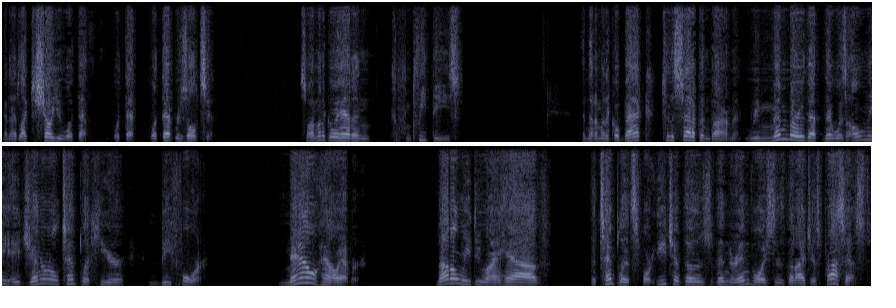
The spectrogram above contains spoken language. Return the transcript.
And I'd like to show you what that, what that, what that results in. So I'm going to go ahead and complete these. And then I'm going to go back to the setup environment. Remember that there was only a general template here before. Now, however, not only do I have the templates for each of those vendor invoices that I just processed,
